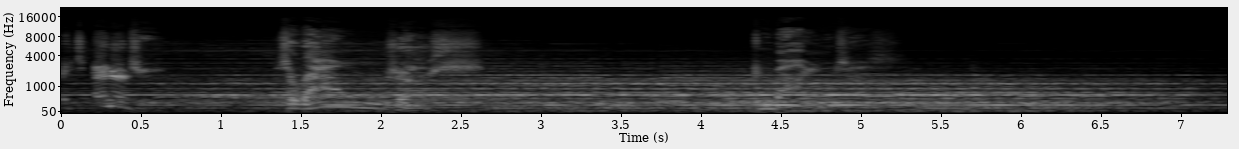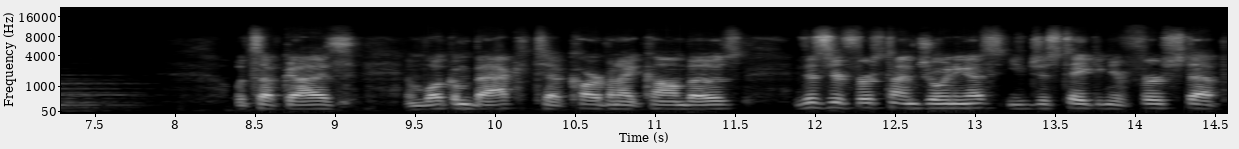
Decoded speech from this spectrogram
Its energy surrounds us and binds us. What's up, guys? And welcome back to Carbonite Convos. If this is your first time joining us, you've just taken your first step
